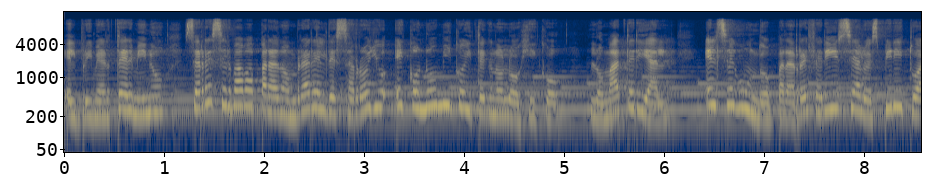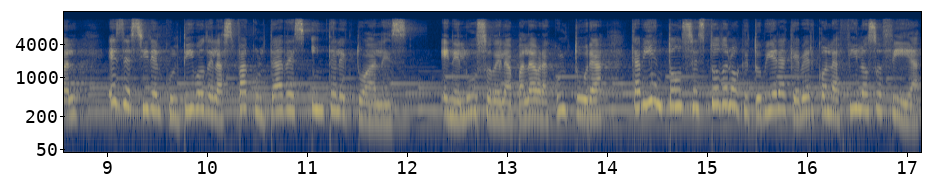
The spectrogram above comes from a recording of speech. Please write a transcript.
El primer término se reservaba para nombrar el desarrollo económico y tecnológico, lo material, el segundo para referirse a lo espiritual, es decir, el cultivo de las facultades intelectuales. En el uso de la palabra cultura cabía entonces todo lo que tuviera que ver con la filosofía,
